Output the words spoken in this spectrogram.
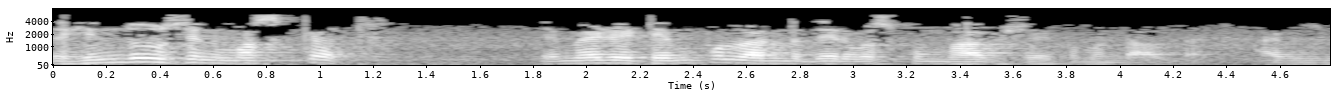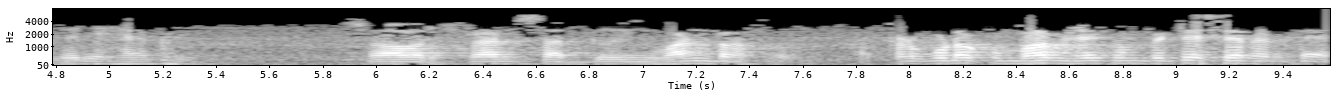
the Hindus in Muscat they made a temple and there was Kumbhabhishekam and all that I was very happy so our friends are doing wonderful అక్కడ కూడా కుంభాభిషేకం పెట్టేశారంటే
